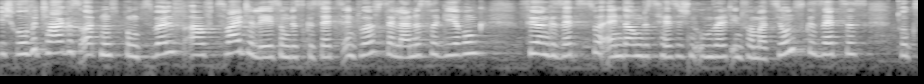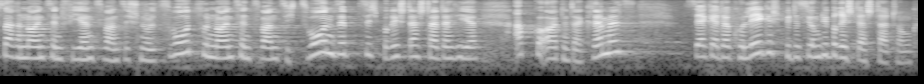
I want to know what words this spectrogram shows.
Ich rufe Tagesordnungspunkt 12 auf, zweite Lesung des Gesetzentwurfs der Landesregierung für ein Gesetz zur Änderung des Hessischen Umweltinformationsgesetzes, Drucksache 19-2402 zu 19-2072. Berichterstatter hier Abg. Gremmels. Sehr geehrter Kollege, ich bitte Sie um die Berichterstattung.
